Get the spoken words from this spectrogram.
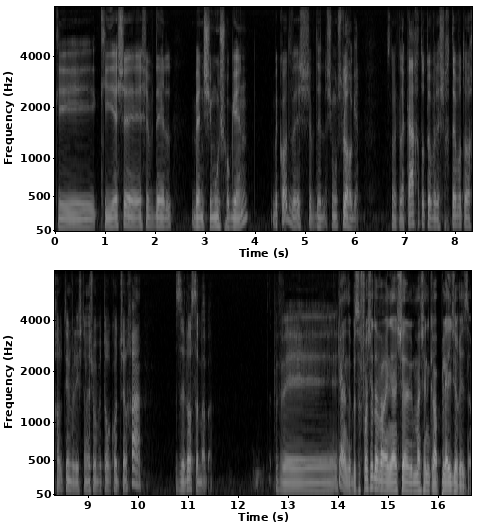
כי, כי יש, אה, יש הבדל בין שימוש הוגן בקוד ויש הבדל לשימוש לא הוגן. זאת אומרת, לקחת אותו ולשכתב אותו לחלוטין ולהשתמש בו בתור קוד שלך, זה לא סבבה. ו... כן, זה בסופו של דבר עניין של מה שנקרא plagiarism.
